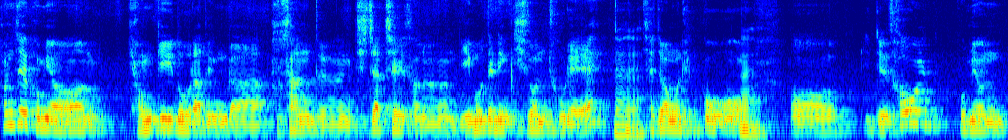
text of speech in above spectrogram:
현재 보면 경기도라든가 부산 등 지자체에서는 리모델링 지원 조례 네네. 제정을 했고 네. 어 이제 서울 보면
